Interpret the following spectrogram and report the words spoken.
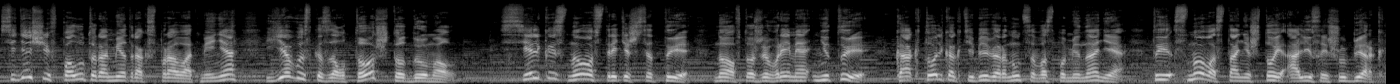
сидящей в полутора метрах справа от меня, я высказал то, что думал. С Селькой снова встретишься ты, но в то же время не ты. Как только к тебе вернутся воспоминания, ты снова станешь той Алисой Шуберг,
